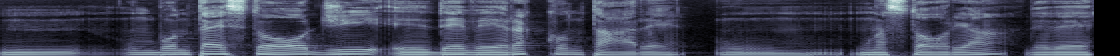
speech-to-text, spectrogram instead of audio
um, un buon testo oggi eh, deve raccontare un, una storia, deve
